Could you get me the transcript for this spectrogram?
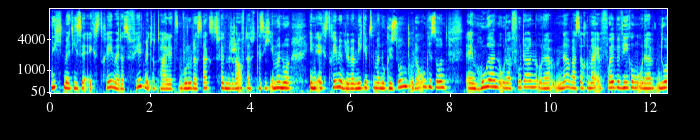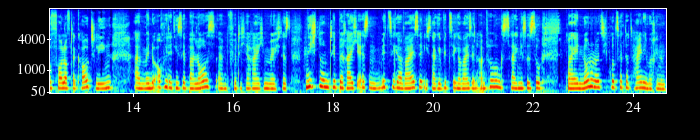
nicht mehr diese Extreme, das fehlt mir total jetzt, wo du das sagst, es fällt mir total auf, dass, dass ich immer nur in Extremen bin. Bei mir gibt es immer nur gesund oder ungesund, ähm, hungern oder futtern oder ne, was auch immer, Vollbewegung oder nur voll auf der Couch liegen. Ähm, wenn du auch wieder diese Balance ähm, für dich erreichen möchtest, nicht nur im Tippbereich Essen, witzigerweise, ich sage witzigerweise in Anführungszeichen, ist es so, bei 99 Prozent der Teilnehmerinnen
